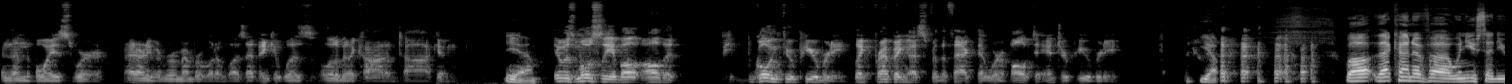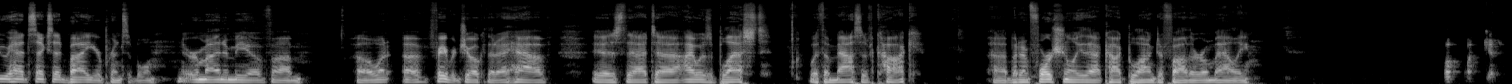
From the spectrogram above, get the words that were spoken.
and then the boys were I don't even remember what it was. I think it was a little bit of condom talk, and Yeah, it was mostly about all the pu- going through puberty, like prepping us for the fact that we're about to enter puberty. Yep. Well, that kind of uh, when you said you had sex ed by your principal, it reminded me of um, uh, one a favorite joke that I have is that uh, I was blessed with a massive cock, uh, but unfortunately that cock belonged to Father O'Malley. oh my god.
